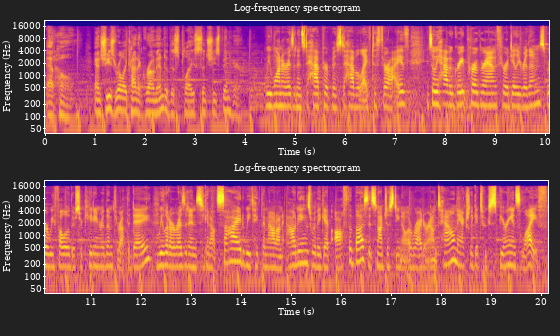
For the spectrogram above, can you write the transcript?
at home. And she's really kind of grown into this place since she's been here. We want our residents to have purpose, to have a life, to thrive. And so we have a great program through our daily rhythms where we follow their circadian rhythm throughout the day. We let our residents get outside. We take them out on outings where they get off the bus. It's not just, you know, a ride around town. They actually get to experience life.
